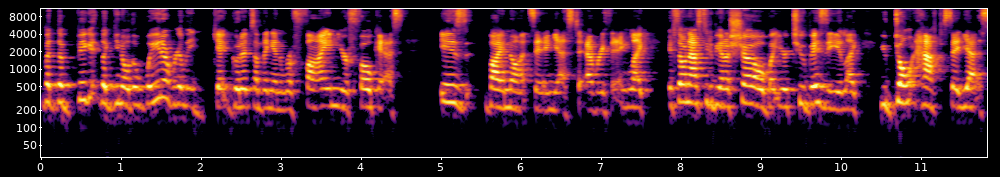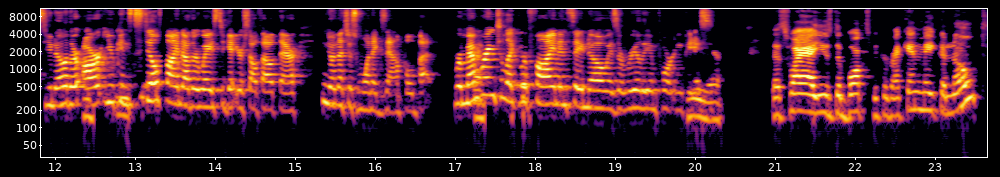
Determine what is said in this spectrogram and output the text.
But the big, like, you know, the way to really get good at something and refine your focus is by not saying yes to everything. Like, if someone asks you to be on a show but you're too busy like you don't have to say yes you know there are you can mm-hmm. still find other ways to get yourself out there you know that's just one example but remembering to like refine and say no is a really important piece yeah. That's why i use the box because i can make a note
